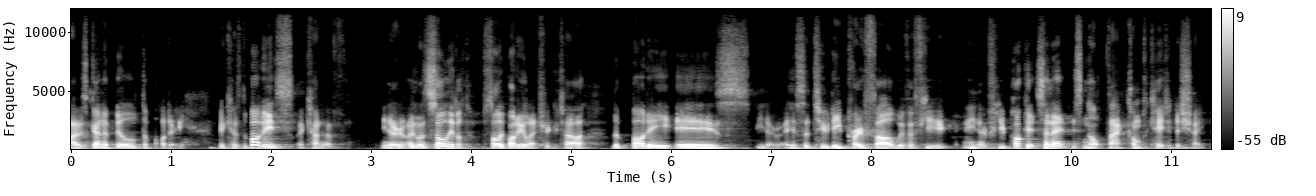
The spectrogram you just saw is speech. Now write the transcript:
I was going to build the body, because the body is a kind of, you know, a solid, solid body electric guitar. The body is, you know, it's a 2D profile with a few, you know, few pockets in it. It's not that complicated a shape.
